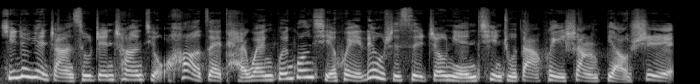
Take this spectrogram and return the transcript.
行政院长苏贞昌九号在台湾观光协会六十四周年庆祝大会上表示，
